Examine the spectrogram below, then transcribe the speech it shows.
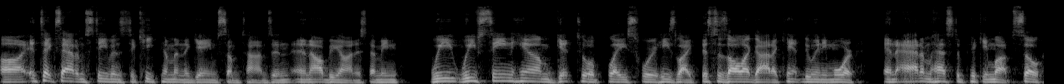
Uh, it takes Adam Stevens to keep him in the game sometimes, and, and I'll be honest. I mean, we, we've seen him get to a place where he's like, this is all I got. I can't do any more. And Adam has to pick him up. So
